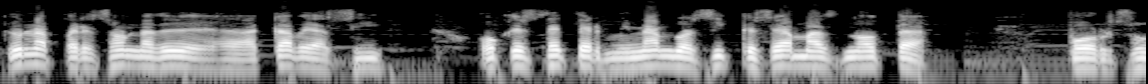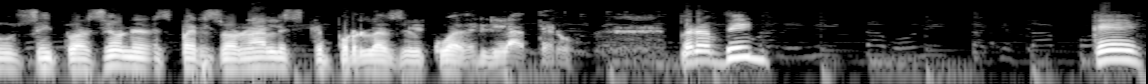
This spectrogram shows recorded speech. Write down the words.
que una persona de- acabe así o que esté terminando así, que sea más nota por sus situaciones personales que por las del cuadrilátero. Pero en fin, ¿qué?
